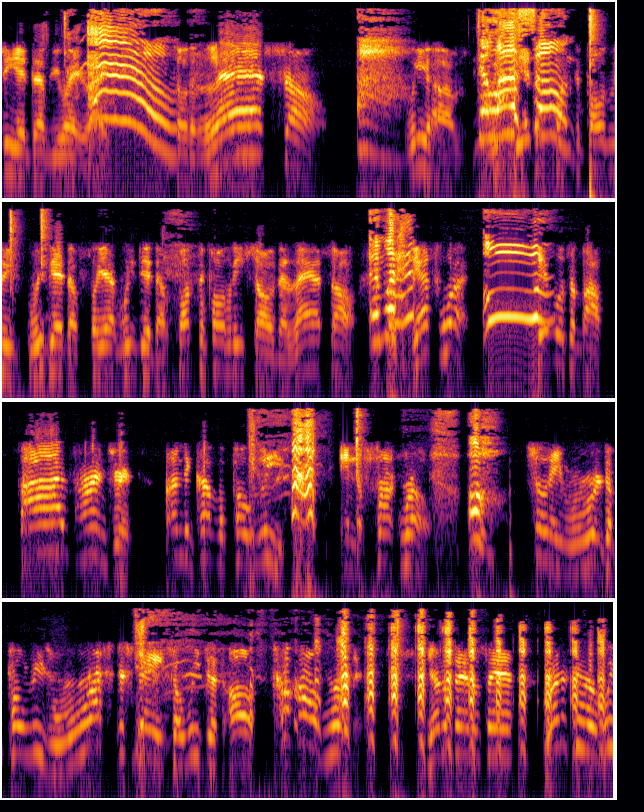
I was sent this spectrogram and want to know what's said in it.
the CAWA, right? Ow! So the last song, we um The we last did song. The fuck the police. We did the yeah, we did the fuck the police song. The last song. And what? Guess what? Ooh! It was about five hundred undercover police in the front row. Oh, So they the police rushed the stage. So we just all took off running. You understand what I'm saying? Running through the, we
